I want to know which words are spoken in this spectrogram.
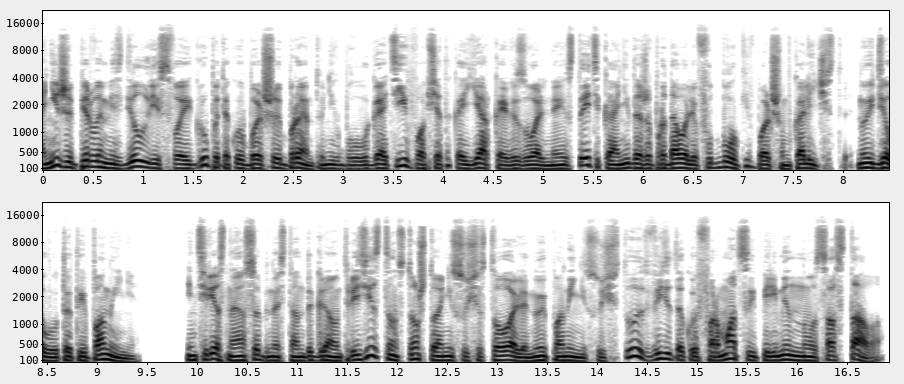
Они же первыми сделали из своей группы такой большой бренд. У них был логотип, вообще такая яркая визуальная эстетика. Они даже продавали футболки в большом количестве. Ну и делают это и поныне. Интересная особенность Underground Resistance в том, что они существовали, ну и поныне существуют в виде такой формации переменного состава.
